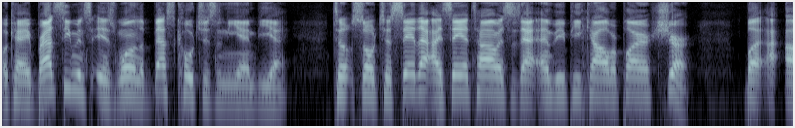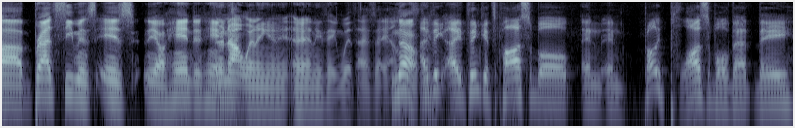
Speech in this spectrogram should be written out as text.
Okay, Brad Stevens is one of the best coaches in the NBA. To, so to say that Isaiah Thomas is that MVP caliber player, sure, but uh, Brad Stevens is you know hand in hand. They're not winning any, anything with Isaiah. on No. this I think I think it's possible and, and probably plausible that they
